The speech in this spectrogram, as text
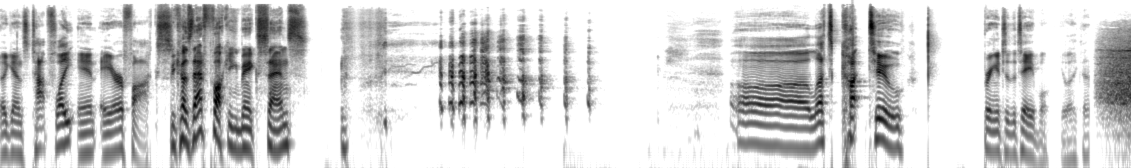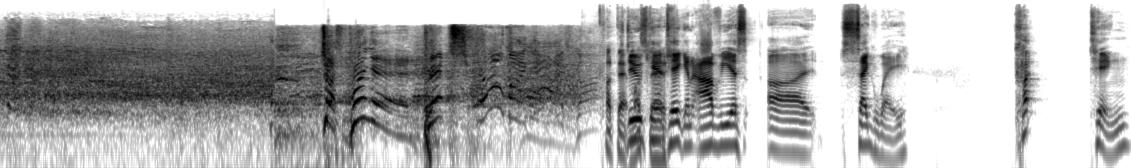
against Top Flight and AR Fox. Because that fucking makes sense. Uh, let's cut to bring it to the table. You like that? Just bring it, bitch! Oh my gosh! Cut that Dude mustache. can't take an obvious uh segue. Cutting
